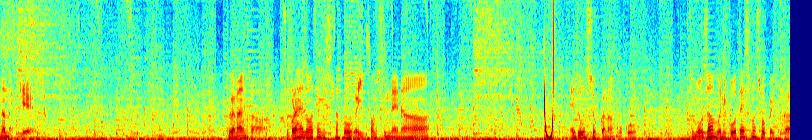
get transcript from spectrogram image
なんだっけ？とかなんかそこら辺の技にした方がいいかもしんないな。えどうしよっかなここ。ちょモジャンボに交代しましょうか一回。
